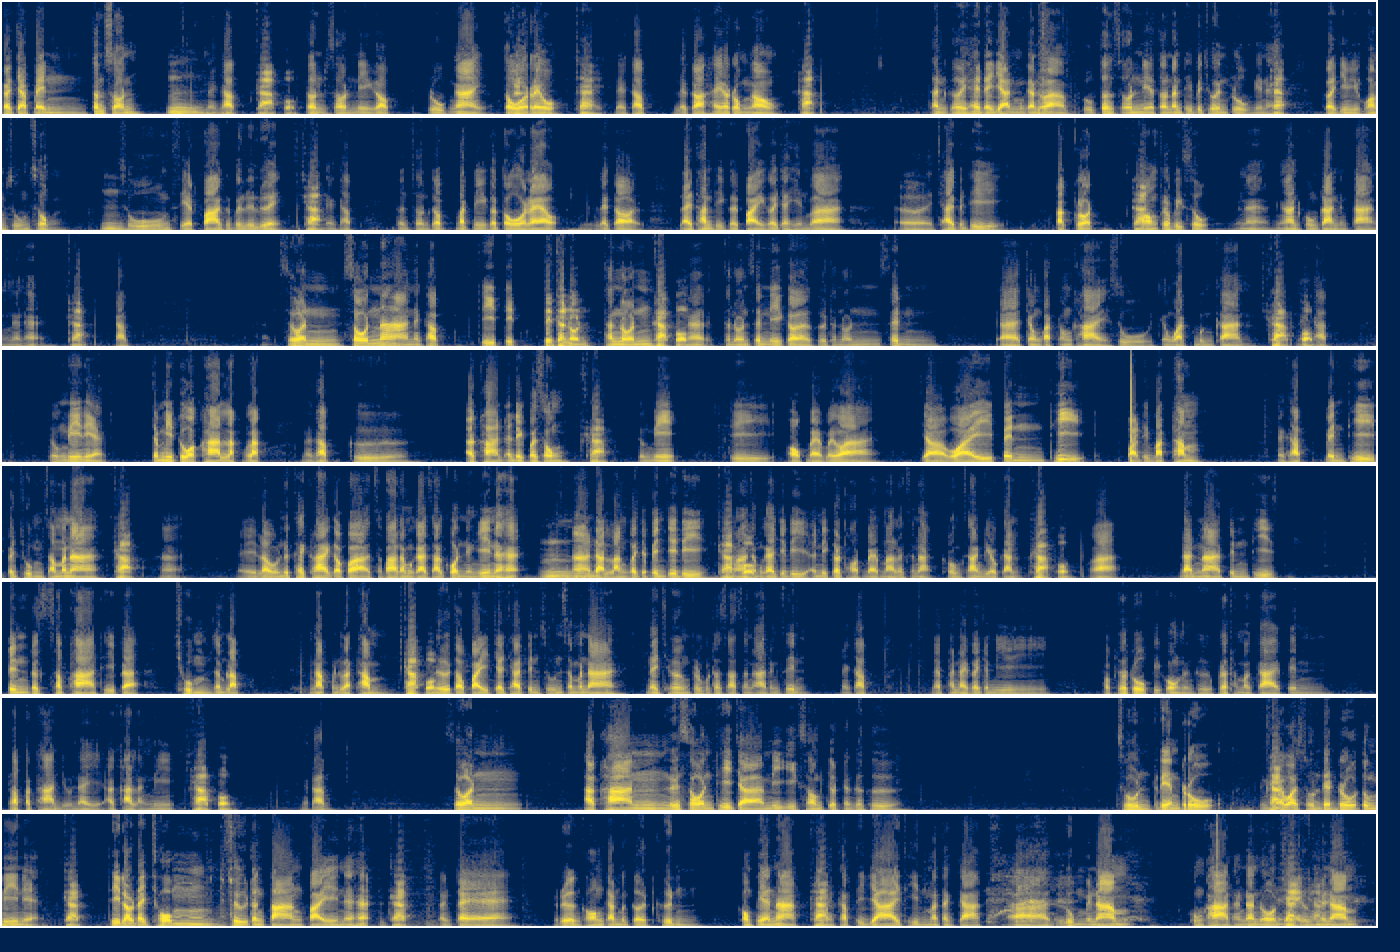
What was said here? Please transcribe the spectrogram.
ก็จะเป็นต้นสนอืมนะครับครับผมต้นสนนี่ก็ปลูกง่ายโตเร็วใช่นะครับ แล้วก็ให้ร่มเงาครับ ท่านเคยให้นัยยะเหมือนกันว่าปลูกต้นสนเนี่ยตอนนั้นที่ไปช่วยกันปลูกเนี่ยนะฮะก็จะมีความสูงส่งอืมสูงเสียดฟ้าขึ้นไปเรื่อยครับๆนะครับต้นสนก็บัดนี้ก็โตแล้ว แล้วก็หลายท่านที่เคยไปก็จะเห็นว่าเอ่อ ใช้เป็นที่ปักกรดครับของพระภิกษุนะงานโครงการต่างๆนะฮะครับครับ ส่วนโซนหน้านะครับที่ติดติดถนนถนนครับผมนะถนนเส้นนี้ก็คือถนนเส้นเอ่อจังหวัดหนองคายสู่จังหวัดบึงกาฬครับผมนะครับ ตรงนี้เนี่ยจะมีตัวอาคารหลักๆนะครับ คืออาคารอเนกประสงค์ครับ ตรงนี้ที่ออกแบบไว้ว่าจะไว้เป็นที่ ปฏิบัติธรรมนะครับ เป็นที่ประชุมสัมมนาครับอ่าไอ้เรานึกคล้าย ๆ กับว่าสภาธรรมการสากลอย่างนี้นะฮะอืมอ่าด้านหลังก็จะเป็นเจดีย์ครับมหาธรรมการเจดีย์อันนี้ก็ถอดแบบมาลักษณะโครงสร้างเดียวกันครับผมว่าด้านหน้าเป็นที่เป็นสภาที่ประชุมสำหรับนักปฏิบัติธรรมครับผมหรือต่อไปจะใช้เป็นศูนย์สัมมนาในเชิงพระพุทธศาสนาทั้งสิ้นนะครับ และภายในก็จะมีพระพุทธรูปอีกองค์หนึ่งคือ พระธรรมกายเป็น พระประธานอยู่ในอาคารหลังนี้ครับผมนะครับ ส่วนอาคารหรือโซนที่จะมีอีกสองจุดนั่นก็คือ ศูนย์เรียนรู้ถึงครับแม้ว่าศูนย์เรียนรู้ตรงนี้เนี่ยครับ ที่เราได้ชมสื่อต่างๆไปนะฮะครับ ตั้งแต่เรื่องของการบังเกิดขึ้นของพญานาคครับนะครับ ที่ย้ายถิ่นมาต่างจากอ่าลุ่มแม่น้ำคงคาทางด้านโน้นใช่มาถึงครับแม่น้ำเอ่อ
